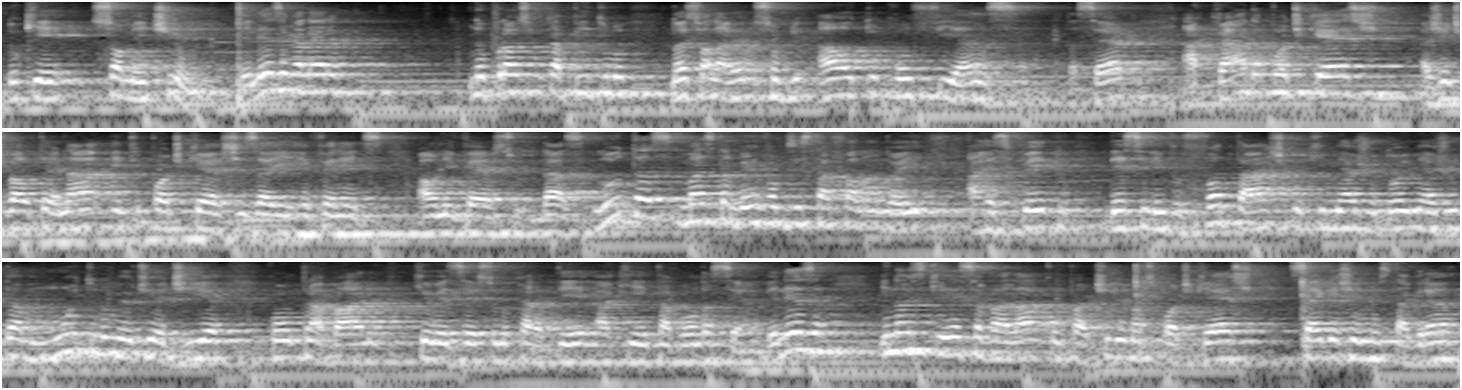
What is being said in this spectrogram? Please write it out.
do que somente um. Beleza, galera? No próximo capítulo nós falaremos sobre autoconfiança tá certo? A cada podcast a gente vai alternar entre podcasts aí referentes ao universo das lutas, mas também vamos estar falando aí a respeito desse livro fantástico que me ajudou e me ajuda muito no meu dia a dia com o trabalho que eu exerço no Karatê aqui em Taboão da Serra, beleza? E não esqueça, vai lá, compartilha o nosso podcast, segue a gente no Instagram,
